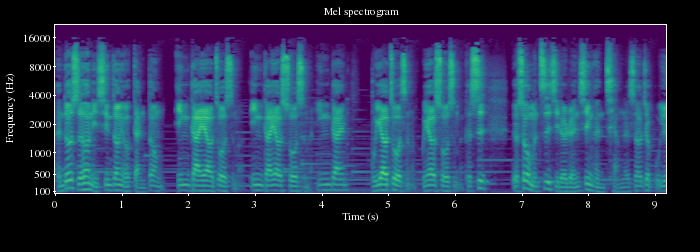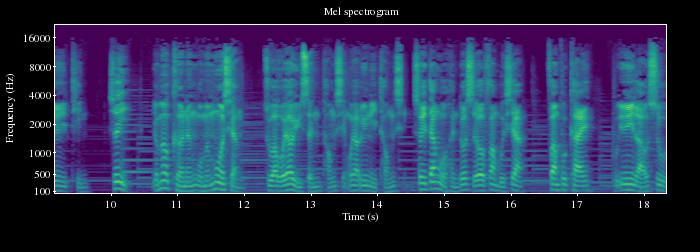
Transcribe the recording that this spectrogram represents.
很多时候你心中有感动，应该要做什么，应该要说什么，应该不要做什么，不要说什么。可是有时候我们自己的人性很强的时候，就不愿意听。所以有没有可能，我们默想？主啊，我要与神同行，我要与你同行。所以，当我很多时候放不下、放不开，不愿意饶恕，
